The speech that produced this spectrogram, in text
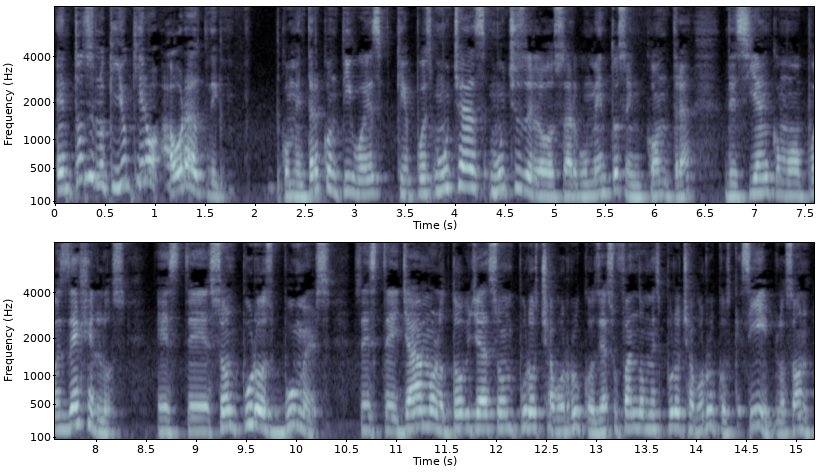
Entonces lo que yo quiero ahora de comentar contigo es que pues muchas, muchos de los argumentos en contra decían como pues déjenlos, este, son puros boomers, este, ya Molotov ya son puros chaborrucos, ya su fandom es puro chaborrucos, que sí, lo son.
